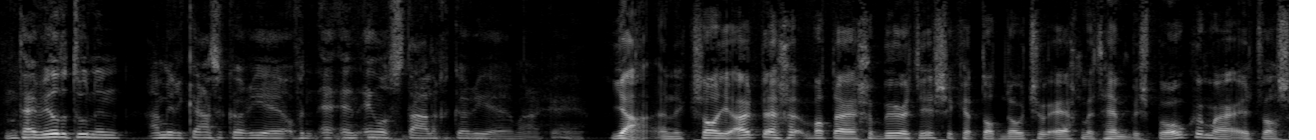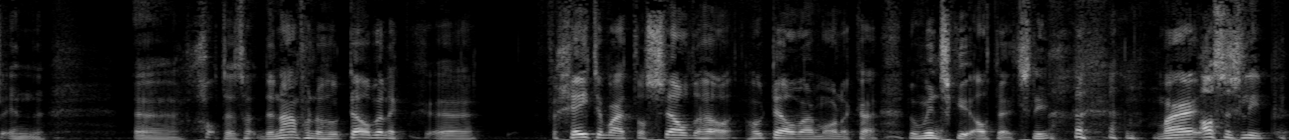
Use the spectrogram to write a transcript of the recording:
Want hij wilde toen een Amerikaanse carrière of een, een Engelstalige carrière maken. hè? Ja, en ik zal je uitleggen wat daar gebeurd is. Ik heb dat nooit zo erg met hem besproken, maar het was in. eh, God, het- de naam van het hotel ben ik eh, vergeten, maar het was hetzelfde ho- hotel waar Monica Lewinsky altijd sliep. Maar Als ze sliep.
